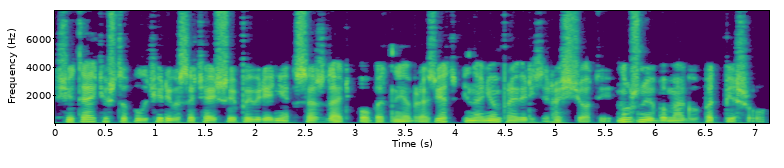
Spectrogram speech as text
Считайте, что получили высочайшее повеление создать опытный образец и на нем проверить расчеты. Нужную бумагу подпишу.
